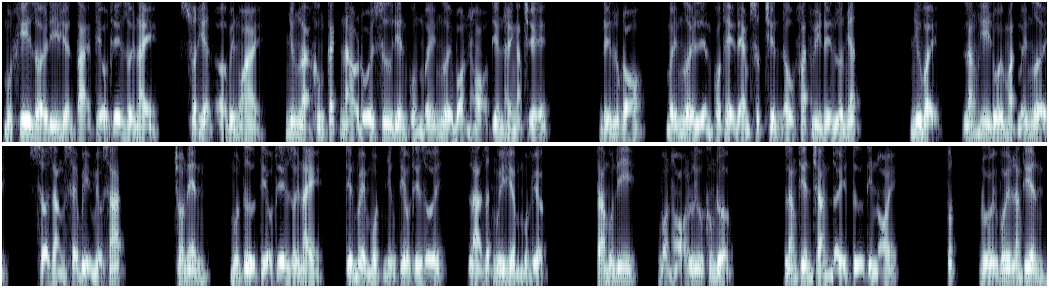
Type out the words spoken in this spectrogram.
Một khi rời đi hiện tại tiểu thế giới này xuất hiện ở bên ngoài, nhưng là không cách nào đối sư điên cùng mấy người bọn họ tiến hành áp chế. Đến lúc đó, mấy người liền có thể đem sức chiến đấu phát huy đến lớn nhất. Như vậy, lăng hy đối mặt mấy người, sợ rằng sẽ bị miễu sát. Cho nên, muốn từ tiểu thế giới này tiến về một những tiểu thế giới là rất nguy hiểm một việc. Ta muốn đi, bọn họ lưu không được. Lăng thiên tràn đầy tự tin nói. Tốt, đối với lăng thiên,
